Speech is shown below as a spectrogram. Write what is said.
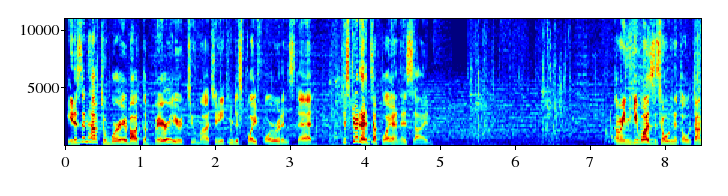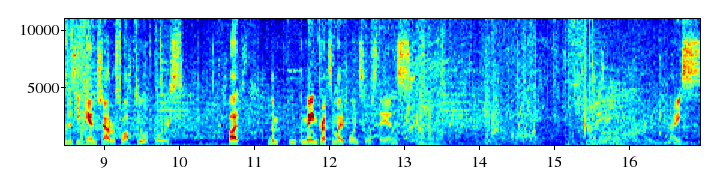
he doesn't have to worry about the barrier too much and he can just play forward instead. Just good heads up play on his side. I mean, he was just holding it the whole time because he can Shadow Swap too, of course. But the, the main threat of my point still stands. Nice.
